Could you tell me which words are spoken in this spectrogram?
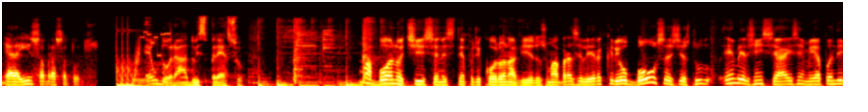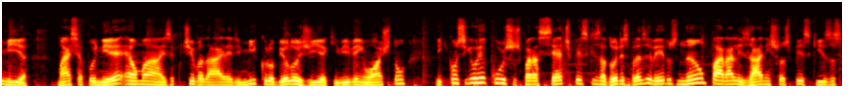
Era isso, abraço a todos. Eldorado Expresso. Uma boa notícia nesse tempo de coronavírus. Uma brasileira criou bolsas de estudo emergenciais em meio à pandemia. Márcia Fournier é uma executiva da área de microbiologia que vive em Washington e que conseguiu recursos para sete pesquisadores brasileiros não paralisarem suas pesquisas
